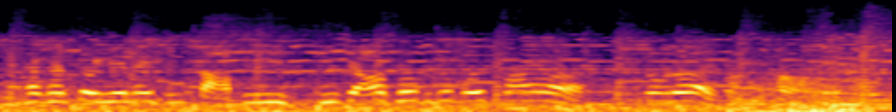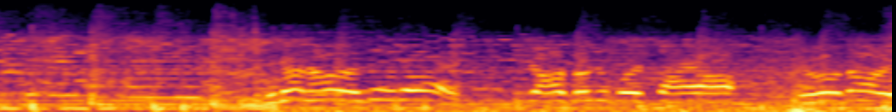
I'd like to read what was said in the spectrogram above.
你看看对面那群傻逼，你脚踏车不就不会塞了，对不对？你看他们对不对？骑脚踏车就不会塞啊，有没有道理？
